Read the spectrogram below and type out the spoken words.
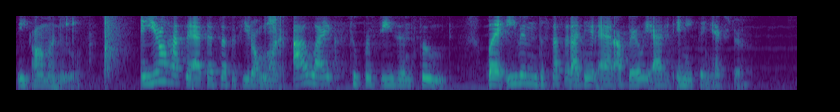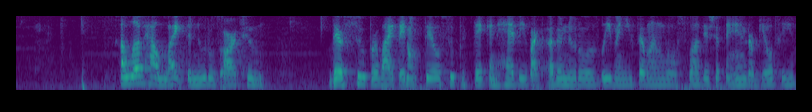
eat all my noodles. And you don't have to add that stuff if you don't want. I like super seasoned food. But even the stuff that I did add, I barely added anything extra. I love how light the noodles are too. They're super light. They don't feel super thick and heavy like other noodles, leaving you feeling a little sluggish at the end or guilty.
